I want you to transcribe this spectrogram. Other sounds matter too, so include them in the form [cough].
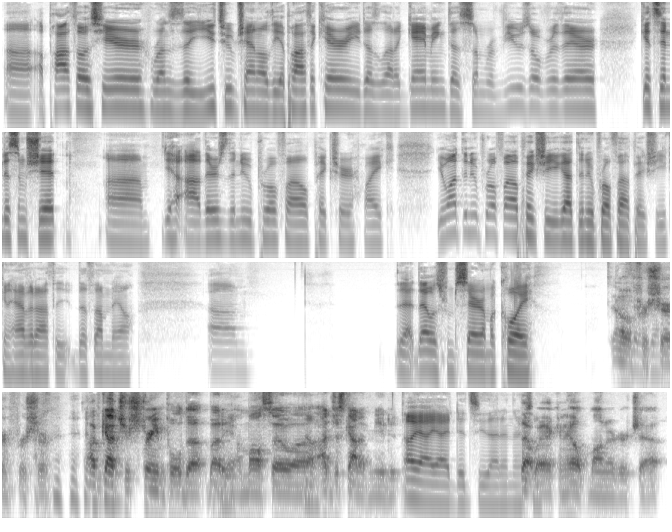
uh, Apothos here runs the YouTube channel, The Apothecary. He does a lot of gaming, does some reviews over there, gets into some shit. Um, yeah, uh, there's the new profile picture. Like, you want the new profile picture? You got the new profile picture. You can have it off the, the thumbnail. Um, that that was from Sarah McCoy. Oh, for sure, for sure. [laughs] I've got your stream pulled up, buddy. I'm also uh, no. I just got it muted. Oh yeah, yeah, I did see that in there. That so. way I can help monitor chat.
